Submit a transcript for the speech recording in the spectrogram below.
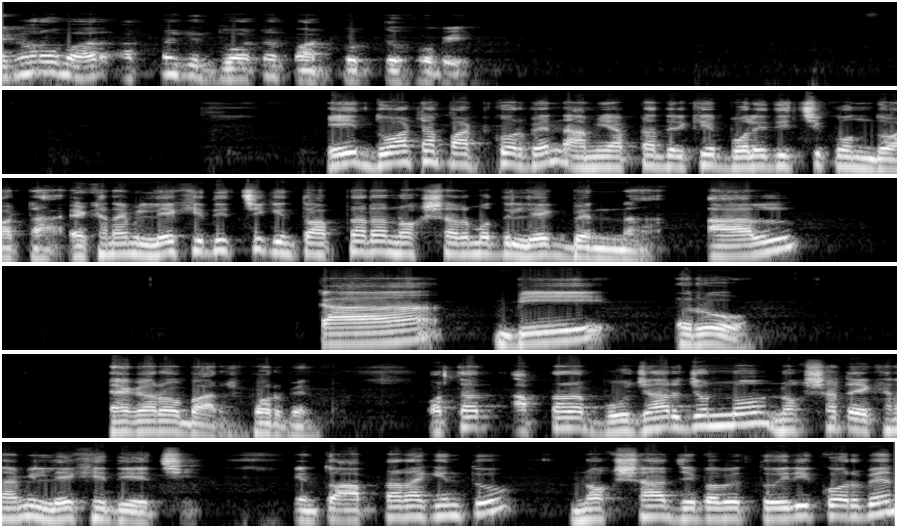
এগারো বার আপনাকে দোয়াটা পাঠ করতে হবে। এই দোয়াটা পাঠ করবেন, আমি আপনাদেরকে বলে দিচ্ছি কোন দোয়াটা। এখানে আমি লিখে দিচ্ছি, কিন্তু আপনারা নকশার মধ্যে লিখবেন না। আল কা বি রু। এগারো বার পড়বেন। অর্থাৎ আপনারা বোঝার জন্য নকশাটা এখানে আমি লিখে দিয়েছি। কিন্তু আপনারা কিন্তু নকশা যেভাবে তৈরি করবেন,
